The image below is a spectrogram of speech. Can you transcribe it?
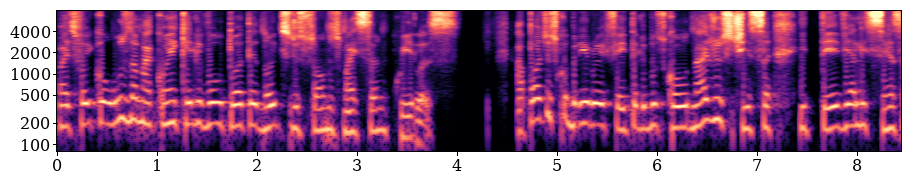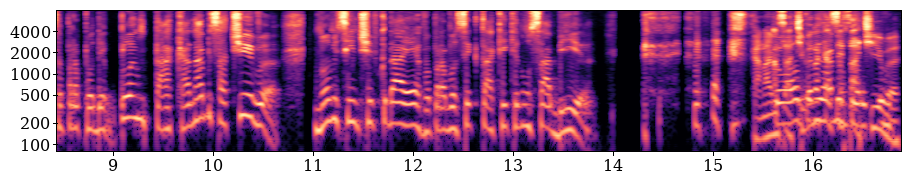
mas foi com o uso da maconha que ele voltou a ter noites de sonos mais tranquilas. Após descobrir o efeito, ele buscou na justiça e teve a licença para poder plantar cannabis sativa, nome científico da erva, para você que está aqui que não sabia. Cannabis ativa da cabeça ativa.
